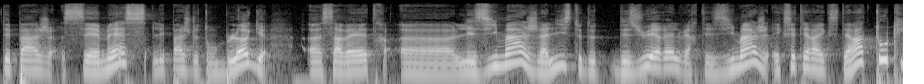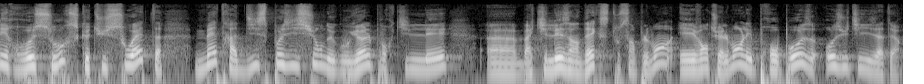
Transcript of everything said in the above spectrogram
tes pages CMS, les pages de ton blog, euh, ça va être euh, les images, la liste des URL vers tes images, etc., etc. Toutes les ressources que tu souhaites mettre à disposition de Google pour qu'il les, euh, bah, les indexe tout simplement et éventuellement les propose aux utilisateurs.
